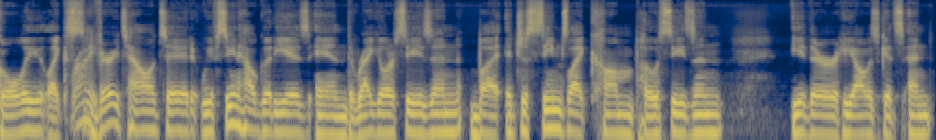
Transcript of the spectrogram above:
goalie, like Right. very talented. We've seen how good he is in the regular season, but it just seems like come postseason, either he always gets and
